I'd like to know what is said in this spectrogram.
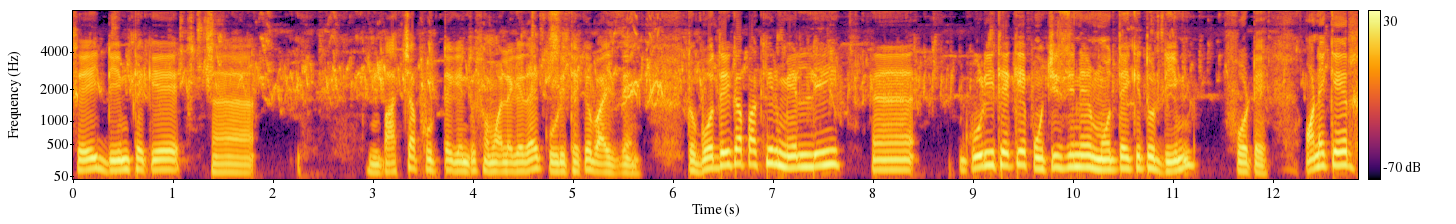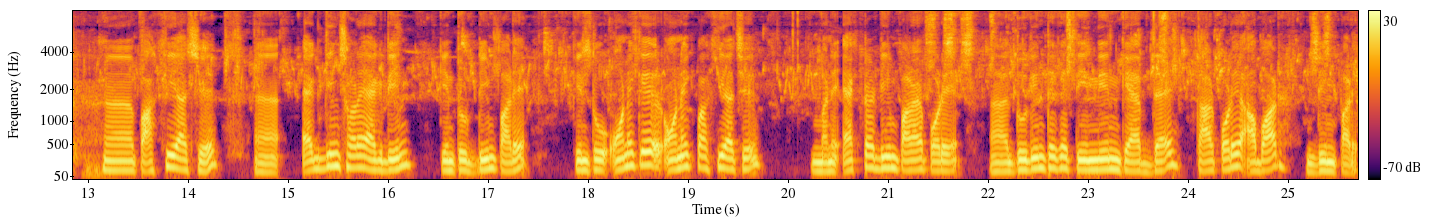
সেই ডিম থেকে বাচ্চা ফুটতে কিন্তু সময় লেগে যায় কুড়ি থেকে বাইশ দিন। তো বদ্রিকা পাখির মেনলি কুড়ি থেকে পঁচিশ দিনের মধ্যে কিন্তু ডিম ফোটে। অনেকের পাখি আছে একদিন ছড়া একদিন কিন্তু ডিম পাড়ে। কিন্তু অনেকের, অনেক পাখি আছে মানে একটা ডিম পাড়ার পরে দুদিন থেকে তিন দিন গ্যাপ দেয়, তারপরে আবার ডিম পাড়ে।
